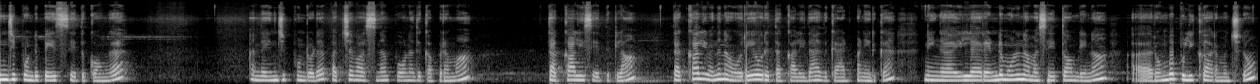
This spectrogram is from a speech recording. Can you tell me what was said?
இஞ்சி பூண்டு பேஸ்ட் சேர்த்துக்கோங்க. அந்த இஞ்சி பூண்டோட பச்சை வாசனை போனதுக்கப்புறமா தக்காளி சேர்த்துக்கலாம். தக்காளி வந்து நான் ஒரே ஒரு தக்காளி தான் இதுக்கு ஆட் பண்ணியிருக்கேன். நீங்கள் இல்லை ரெண்டு மூணு நம்ம சேர்த்தோம் அப்படின்னா ரொம்ப புளிக்க ஆரம்பிச்சிடும்.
